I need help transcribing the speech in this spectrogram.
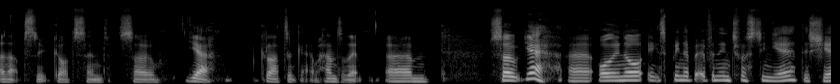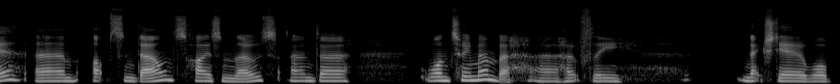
an absolute godsend. So yeah, glad to get my hands on it. Um, so yeah, uh, all in all, it's been a bit of an interesting year this year. Um, ups and downs, highs and lows, and uh, one to remember. Uh, hopefully, next year will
